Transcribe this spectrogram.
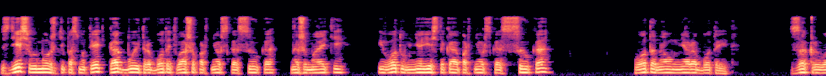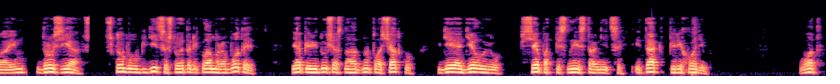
Здесь вы можете посмотреть, как будет работать ваша партнерская ссылка. Нажимаете. И вот у меня есть такая партнерская ссылка. Вот она у меня работает. Закрываем. Друзья, чтобы убедиться, что эта реклама работает, я перейду сейчас на одну площадку, где я делаю все подписные страницы. Итак, переходим. Вот,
